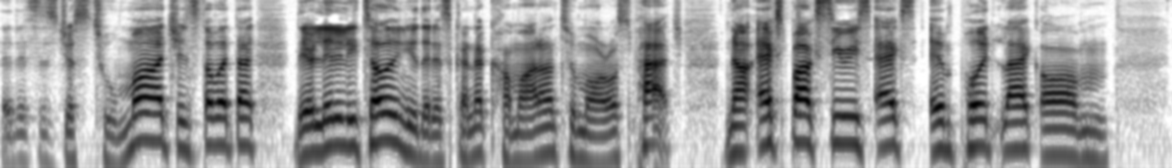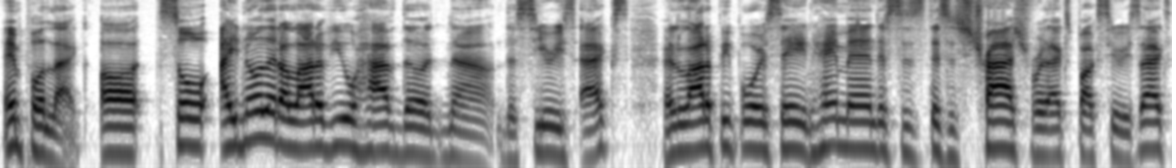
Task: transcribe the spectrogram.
that this is just too much and stuff like that. They're literally telling you that it's gonna come out on tomorrow's patch. Now, Xbox Series X input like um input lag. Uh, so I know that a lot of you have the now the Series X, and a lot of people are saying, "Hey man, this is this is trash for the Xbox Series X.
